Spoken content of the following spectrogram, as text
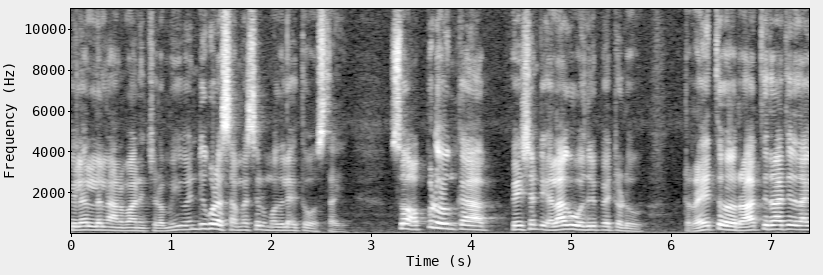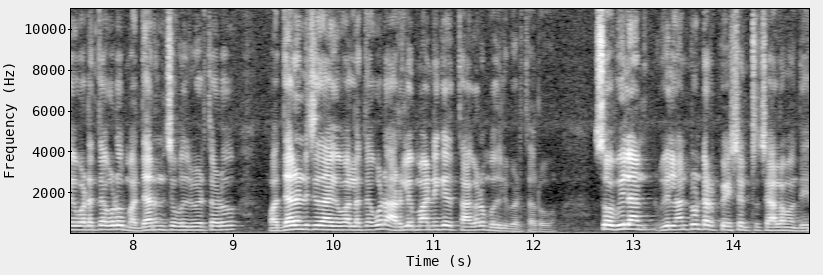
పిల్లలను అనుమానించడం ఇవన్నీ కూడా సమస్యలు మొదలైతే వస్తాయి. సో అప్పుడు ఇంకా పేషెంట్ ఎలాగో వదిలిపెట్టాడు? రైతు రాత్రి రాత్రి తాగి పడితే కూడా మధ్యాహ్నం నుంచి వదిలిపెడతాడు మధ్యాహ్నం నుంచి తాగే వాళ్ళంతా కూడా అర్లీ మార్నింగ్ తాగడం వదిలిపెడతారు సో వీళ్ళ వీళ్ళు అంటుంటారు పేషెంట్ చాలామంది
